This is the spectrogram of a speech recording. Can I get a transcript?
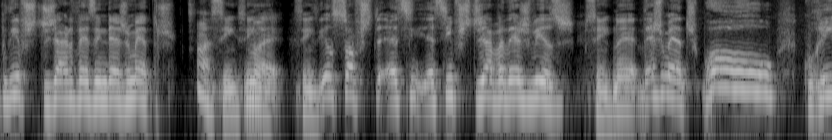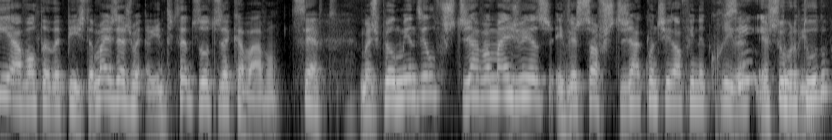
podia festejar 10 em 10 metros. Ah, sim, sim. Não é? Sim. Ele só feste... assim, assim festejava 10 vezes. Sim. Não é? 10 metros. Uou! Corria à volta da pista. Mais 10 metros. Entretanto, os outros acabavam. Certo. Mas pelo menos ele festejava mais vezes, em vez de só festejar quando chega ao fim da corrida. Sim, É e sobretudo,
